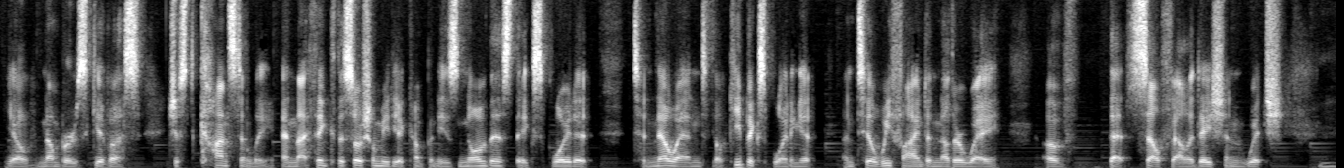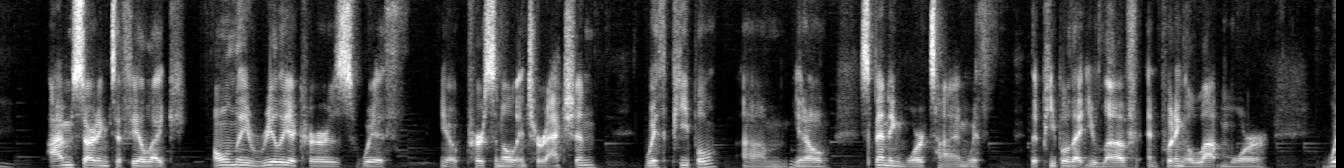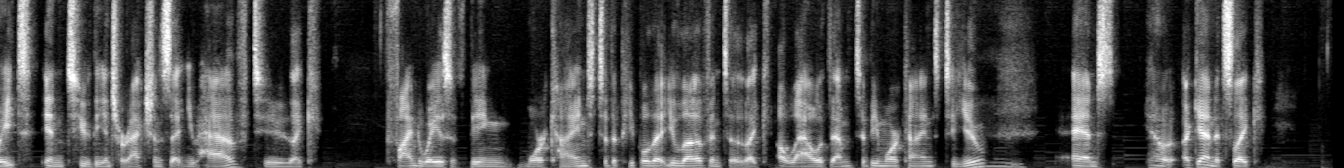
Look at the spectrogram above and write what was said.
you know numbers give us just constantly. And i think the social media companies know this they exploit it to no end. They'll keep exploiting it until we find another way of that self validation which mm. i'm starting to feel like only really occurs with you know personal interaction with people. Um, you know spending more time with the people that you love and putting a lot more weight into the interactions that you have to like find ways of being more kind to the people that you love and to like allow them to be more kind to you. Mm-hmm. and you know again it's like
